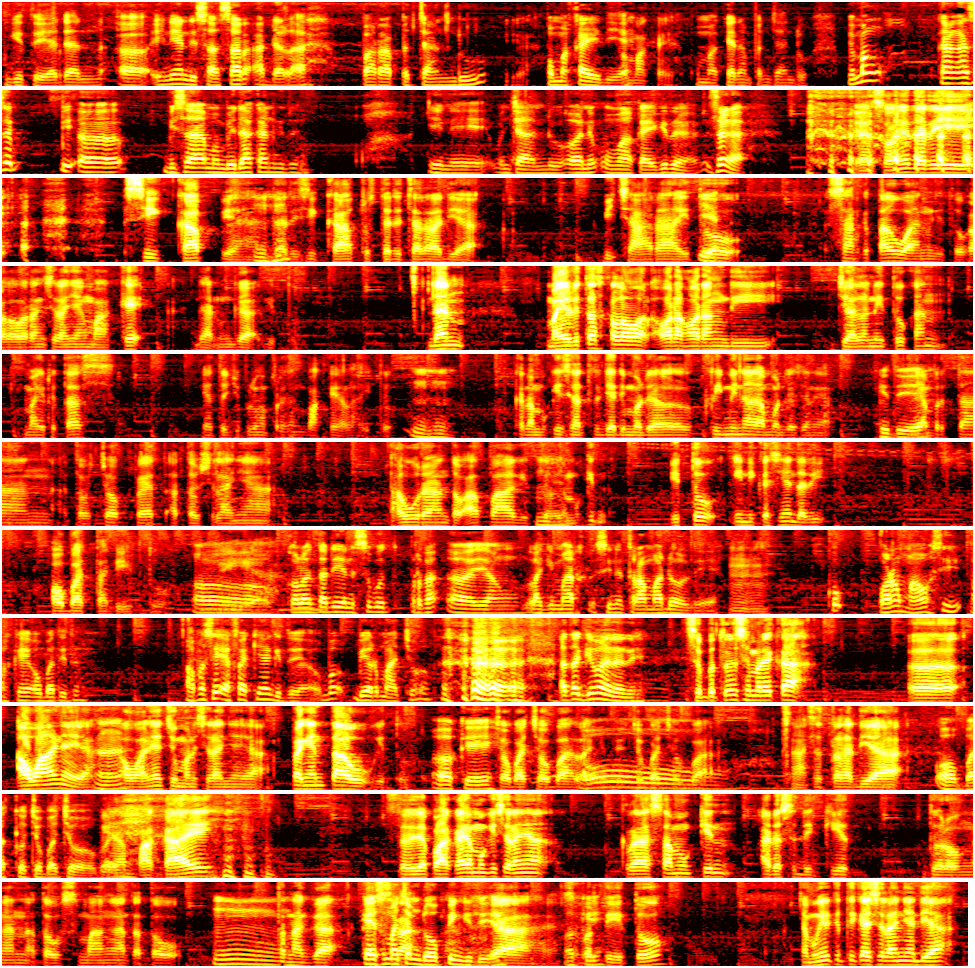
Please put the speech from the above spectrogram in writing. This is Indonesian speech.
gitu ya. Dan uh, ini yang disasar adalah para pecandu yeah. pemakai dia. Pemakai. Pemakai dan pencandu memang Kang Asep uh, bisa membedakan gitu. Wah, ini pencandu oh ini pemakai gitu ya. Bisa nggak? Ya soalnya dari sikap ya mm -hmm. dari sikap terus dari cara dia bicara itu yeah. sangat ketahuan gitu. Kalau orang istilahnya yang make dan enggak gitu. Dan mayoritas kalau orang-orang di jalan itu kan mayoritas ya 75% pakai lah itu mm -hmm. karena mungkin saat terjadi model kriminal ya modelnya gitu ya bertan atau copet atau istilahnya tawuran atau apa gitu mm -hmm. ya mungkin itu indikasinya dari obat tadi itu. Oh, iya. kalau yang tadi yang disebut uh, yang lagi mark sini tramadol ya. Mm -hmm. Kok orang mau sih pakai obat itu? apa sih efeknya gitu ya biar maco atau gimana nih sebetulnya sih mereka uh, awalnya ya uh. awalnya cuma istilahnya ya pengen tahu gitu oke okay. coba-coba lah gitu, oh. gitu coba-coba nah setelah dia obat kok coba-coba ya pakai setelah dia pakai mungkin istilahnya kerasa mungkin ada sedikit dorongan atau semangat atau hmm. tenaga kayak semacam doping gitu ya, ya okay. seperti itu nah mungkin ketika istilahnya dia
